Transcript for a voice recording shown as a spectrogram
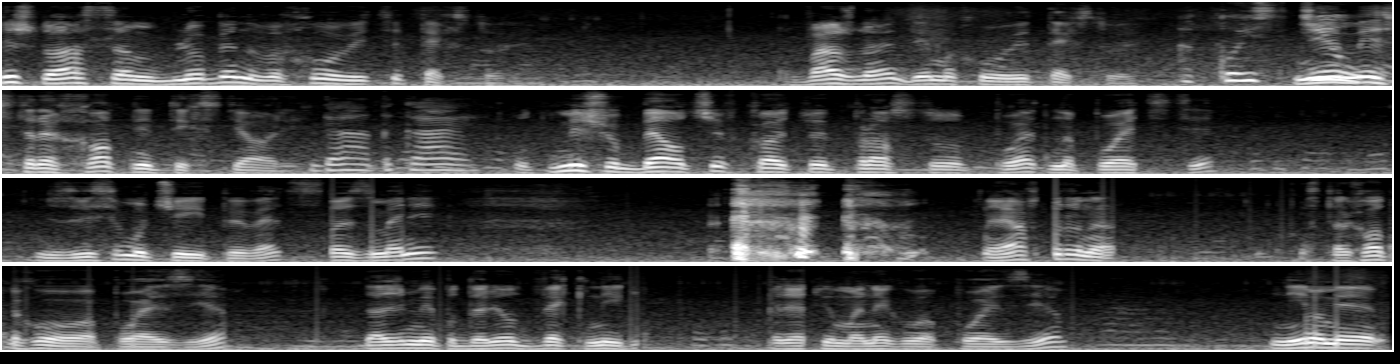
Лично аз съм влюбен в хубавите текстове. Важно е да има хубави текстове. А кой Ние стил? имаме страхотни текстьори. Да, така е. От Мишо Белчев, който е просто поет на поетите, независимо, че е и певец, той за мен е е автор на страхотна хубава поезия. Даже ми е подарил две книги, където има негова поезия. Ние имаме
